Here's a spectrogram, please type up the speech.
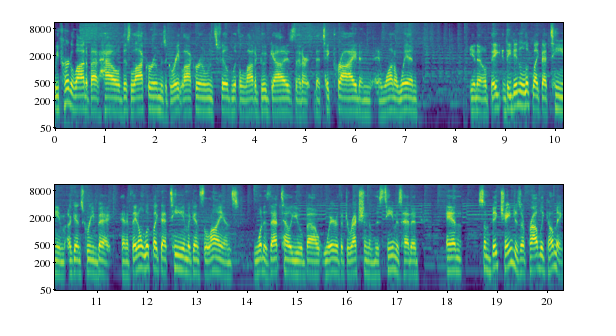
We've heard a lot about how this locker room is a great locker room. It's filled with a lot of good guys that are that take pride and, and want to win. You know, they, they didn't look like that team against Green Bay. And if they don't look like that team against the Lions, what does that tell you about where the direction of this team is headed? And some big changes are probably coming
